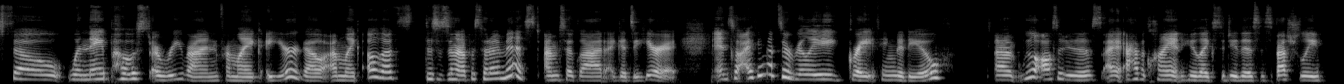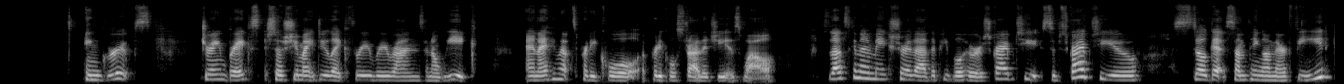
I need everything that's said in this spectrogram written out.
So when they post a rerun from like a year ago, I'm like, oh, that's this is an episode I missed. I'm so glad I get to hear it. And so I think that's a really great thing to do. Um, we'll also do this. I, I have a client who likes to do this, especially in groups during breaks. So she might do like three reruns in a week. And I think that's pretty cool, a pretty cool strategy as well. So that's going to make sure that the people who are subscribed to you, subscribe to you still get something on their feed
